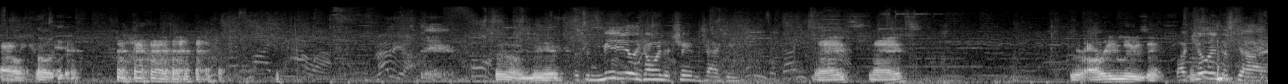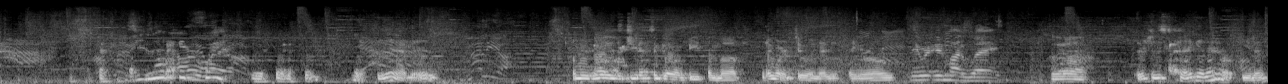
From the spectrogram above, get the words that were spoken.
Out. Oh yeah. oh man. Let's immediately go into chain attacking. Nice, nice. We're already losing. By killing this guy. 'Cause he's in our way. Yeah, man. I mean, really, did you have to go and beat them up? They weren't doing anything wrong. They were in my way. Yeah. They're just hanging out, you know?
